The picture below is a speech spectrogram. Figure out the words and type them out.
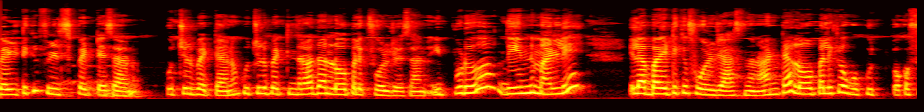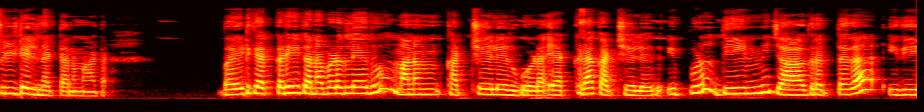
బెల్ట్కి ఫిల్స్ పెట్టేశాను. కుచ్చులు పెట్టాను. కుచ్చులు పెట్టిన తర్వాత దాని లోపలికి ఫోల్డ్ చేశాను. ఇప్పుడు దీన్ని మళ్ళీ ఇలా బయటికి ఫోల్డ్ చేస్తున్నాను. అంటే లోపలికి ఒక ఒక ఫిల్ట్ వెళ్ళినట్టు అనమాట బయటికి ఎక్కడికి కనబడలేదు మనం కట్ చేయలేదు కూడా ఎక్కడా కట్ చేయలేదు. ఇప్పుడు దీన్ని జాగ్రత్తగా ఇది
